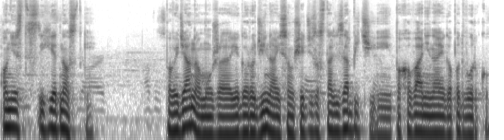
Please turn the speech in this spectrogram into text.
On jest z ich jednostki. Powiedziano mu, że jego rodzina i sąsiedzi zostali zabici i pochowani na jego podwórku.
